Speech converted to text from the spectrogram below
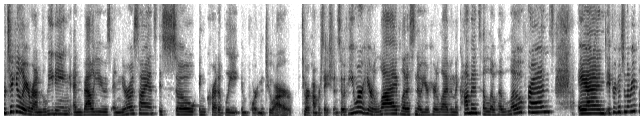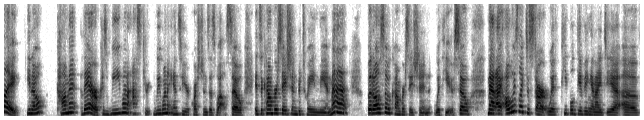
particularly around leading and values and neuroscience is so incredibly important to our to our conversation. So if you are here live, let us know you're here live in the comments. Hello, hello friends. And if you're catching the replay, you know, comment there because we want to ask your we want to answer your questions as well. So it's a conversation between me and Matt, but also a conversation with you. So Matt, I always like to start with people giving an idea of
